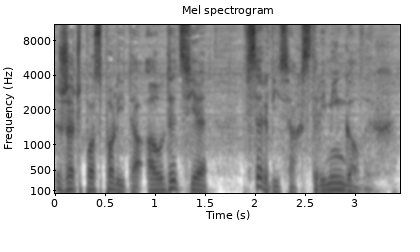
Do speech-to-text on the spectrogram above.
Rzeczpospolita Audycje w serwisach streamingowych.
